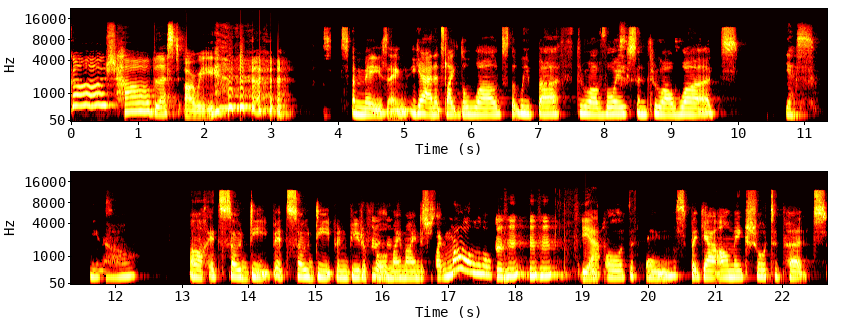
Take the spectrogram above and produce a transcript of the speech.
gosh how blessed are we? It's amazing. Yeah and it's like the worlds that we birth through our voice and through our words yes. You know? Oh it's so deep. It's so deep and beautiful. Mhm. my mind is just like no! Mm-hmm, mm-hmm. yeah. all of the things. But yeah, I'll make sure to put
